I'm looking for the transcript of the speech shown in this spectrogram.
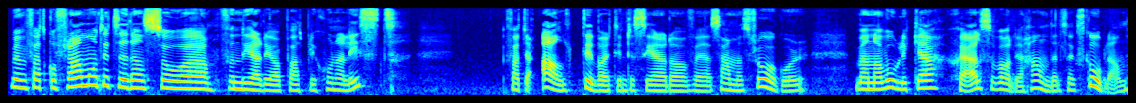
Men för att gå framåt i tiden så funderade jag på att bli journalist. För att jag alltid varit intresserad av eh, samhällsfrågor. Men av olika skäl så valde jag Handelshögskolan.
